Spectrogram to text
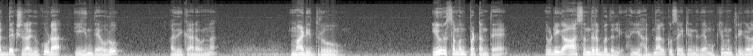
ಅಧ್ಯಕ್ಷರಾಗಿ ಕೂಡ ಈ ಹಿಂದೆ ಅವರು ಅಧಿಕಾರವನ್ನು ಮಾಡಿದರು. ಇವ್ರಿಗೆ ಸಂಬಂಧಪಟ್ಟಂತೆ ನೋಡಿ, ಈಗ ಆ ಸಂದರ್ಭದಲ್ಲಿ ಈ ಹದಿನಾಲ್ಕು ಸೈಟ್ ಏನಿದೆ, ಮುಖ್ಯಮಂತ್ರಿಗಳ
